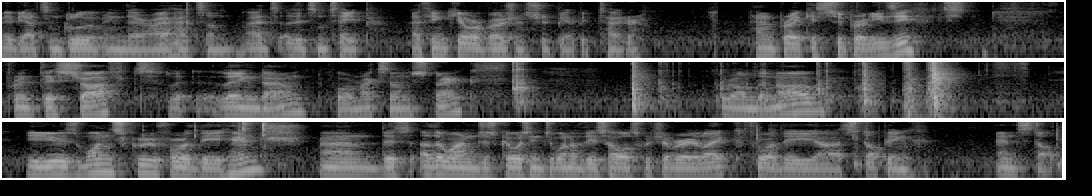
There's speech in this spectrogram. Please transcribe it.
Maybe add some glue in there. I had some, I, had, I did some tape. I think your version should be a bit tighter. Handbrake is super easy. Just print this shaft laying down for maximum strength. Put on the knob. You use one screw for the hinge and this other one just goes into one of these holes, whichever you like, for the uh, stopping end stop.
